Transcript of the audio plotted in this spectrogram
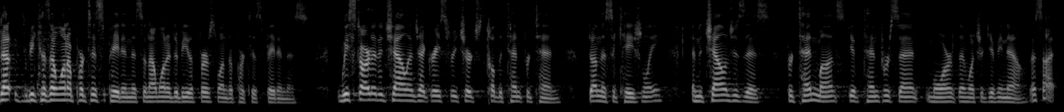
that, because I want to participate in this and I wanted to be the first one to participate in this. We started a challenge at Grace Free Church. It's called the 10 for 10. We've done this occasionally. And the challenge is this for 10 months, give 10% more than what you're giving now. That's not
